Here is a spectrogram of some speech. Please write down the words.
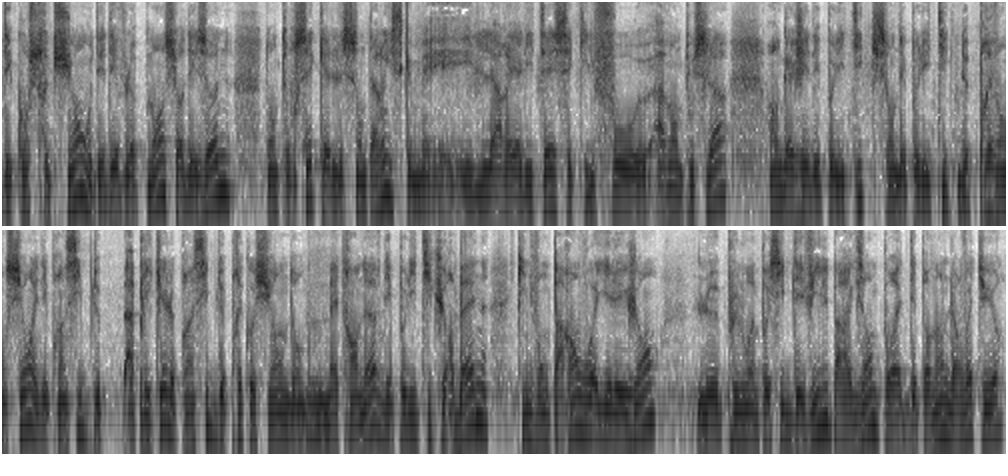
des constructions ou des développements sur des zones dont on sait qu'elles sont à risque. Mais la réalité, c'est qu'il faut, euh, avant tout cela, engager des politiques qui sont des politiques de prévention et des principes de appliquer le principe de précaution. Donc mmh. mettre en œuvre des politiques urbaines qui ne vont pas renvoyer les gens le plus loin possible des villes, par exemple, pour être dépendants de leur voiture.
